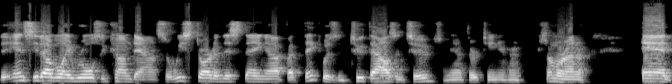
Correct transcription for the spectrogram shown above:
the NCAA rules had come down, so we started this thing up. I think it was in 2002, so had 13 years, somewhere around. And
